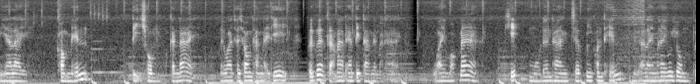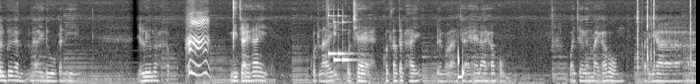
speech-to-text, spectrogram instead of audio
มีอะไร คอมเมนต์ ติชมกันได้ ไม่ว่าจะช่องทางไหนที่เพื่อนๆสามารถแอนติดตามกันมาได้ ไว้วอล์กหน้า คลิปหมู่เดินทางจะมีคอนเทนต์ หรืออะไรมาให้ผู้ชมเพื่อนๆได้ดูกันอีก อย่าลืมนะครับ มีใจให้กดไลค์ กดแชร์ กดซับสไครต์เป็นกำลังใจให้ได้ครับผม ไว้เจอกันใหม่ครับผมสวัสดีครับ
